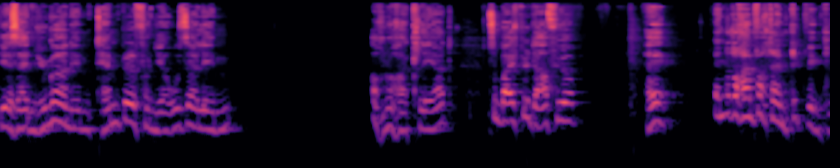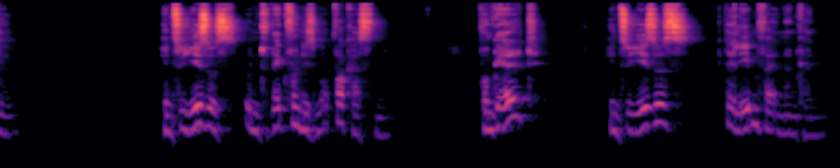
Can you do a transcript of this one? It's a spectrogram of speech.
die er seinen Jüngern im Tempel von Jerusalem auch noch erklärt, zum Beispiel dafür, hey, ändere doch einfach deinen Blickwinkel hin zu Jesus und weg von diesem Opferkasten. Vom Geld hin zu Jesus, der Leben verändern kann.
